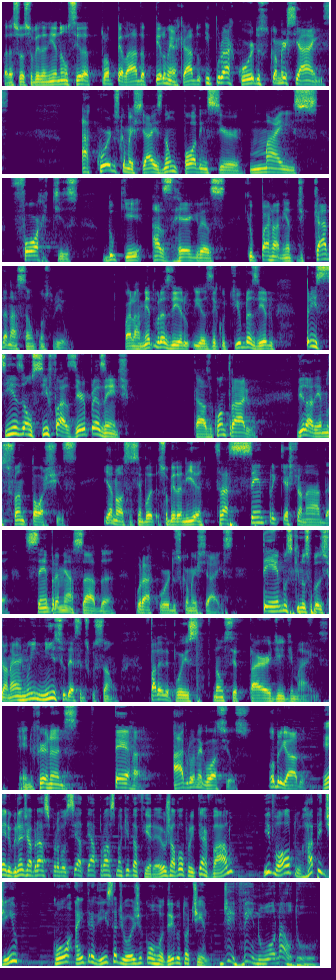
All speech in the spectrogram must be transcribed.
para sua soberania não ser atropelada pelo mercado e por acordos comerciais. Acordos comerciais não podem ser mais fortes do que as regras que o parlamento de cada nação construiu. O parlamento brasileiro e o executivo brasileiro precisam se fazer presente. Caso contrário, viraremos fantoches e a nossa soberania será sempre questionada, sempre ameaçada por acordos comerciais. Temos que nos posicionar no início dessa discussão, para depois não ser tarde demais. Enio Fernandes, Terra, Agronegócios. Obrigado. Enio, grande abraço para você. Até a próxima quinta-feira. Eu já vou para o intervalo e volto rapidinho com a entrevista de hoje com o Rodrigo Totino. Divino Ronaldo,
